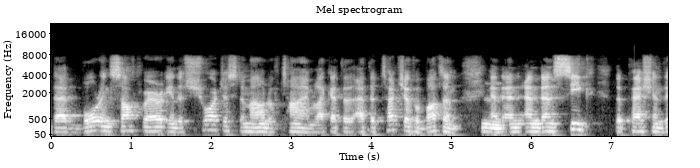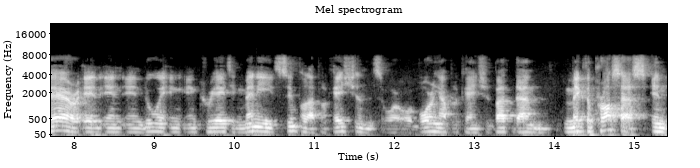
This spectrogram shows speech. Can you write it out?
that boring software in the shortest amount of time, like at the at the touch of a button, mm-hmm. and then and then seek the passion there in, in, in doing in, in creating many simple applications or, or boring applications, but then make the process in,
